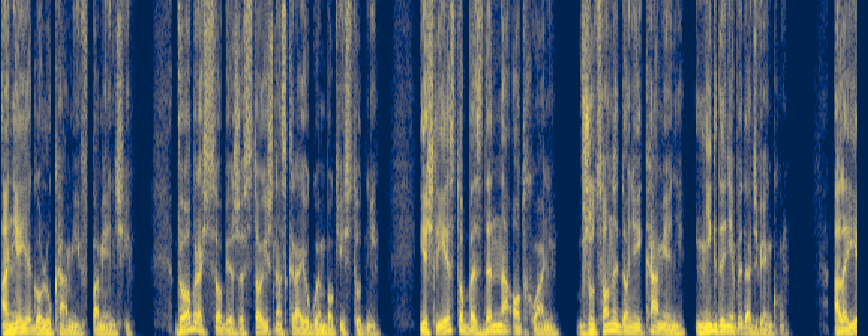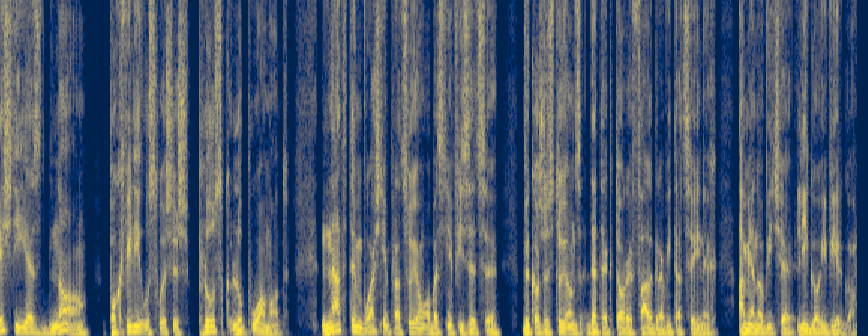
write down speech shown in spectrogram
a nie jego lukami w pamięci. Wyobraź sobie, że stoisz na skraju głębokiej studni. Jeśli jest to bezdenna otchłań, wrzucony do niej kamień nigdy nie wyda dźwięku. Ale jeśli jest dno, po chwili usłyszysz plusk lub łomot. Nad tym właśnie pracują obecnie fizycy, wykorzystując detektory fal grawitacyjnych, a mianowicie LIGO i Virgo.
